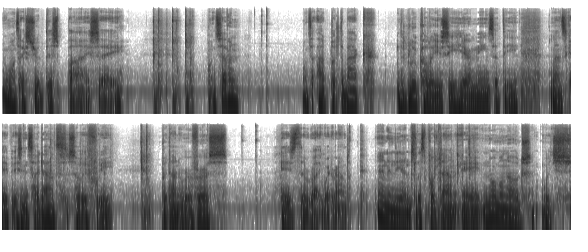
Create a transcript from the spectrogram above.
We want to extrude this by, say, 0.7. Want to output the back. The blue color you see here means that the landscape is inside out. So if we put down a reverse, is the right way around. And in the end, let's put down a normal node, which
